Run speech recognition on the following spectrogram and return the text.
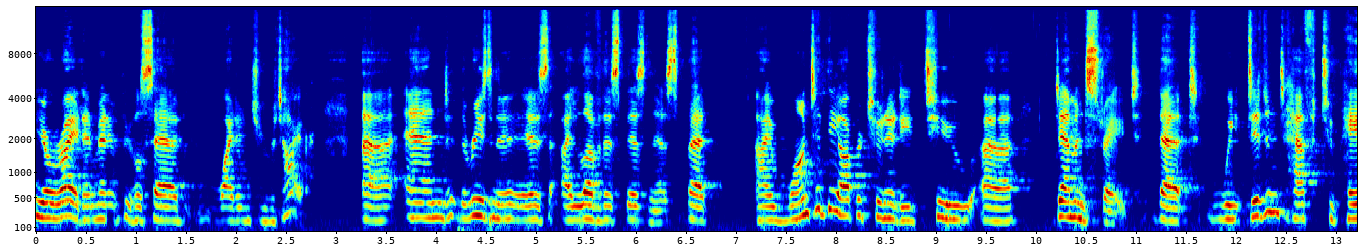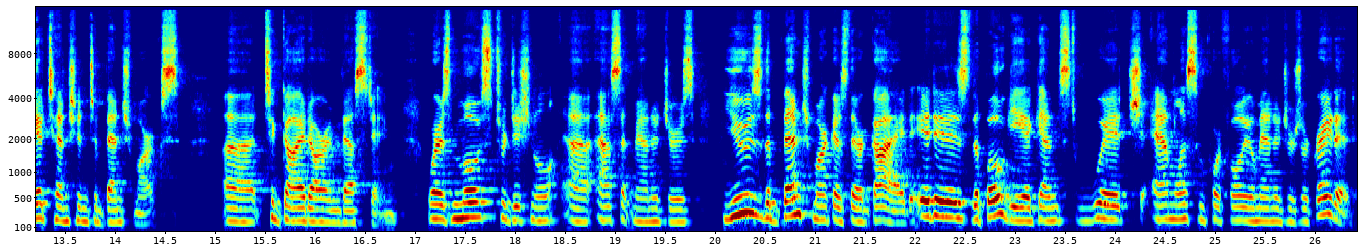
you're right, and many people said, "Why didn't you retire?" Uh, and the reason is I love this business, but I wanted the opportunity to uh, demonstrate that we didn't have to pay attention to benchmarks uh, to guide our investing. Whereas most traditional uh, asset managers use the benchmark as their guide. It is the bogey against which analysts and portfolio managers are graded.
